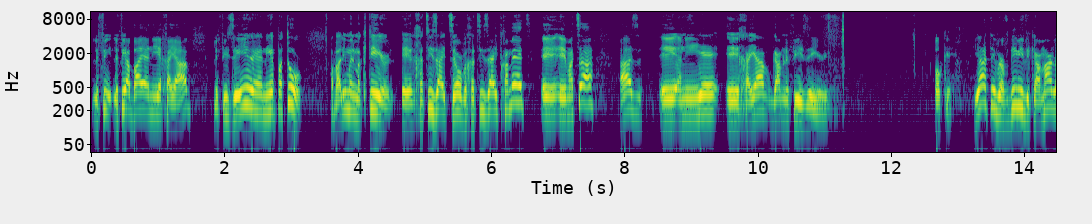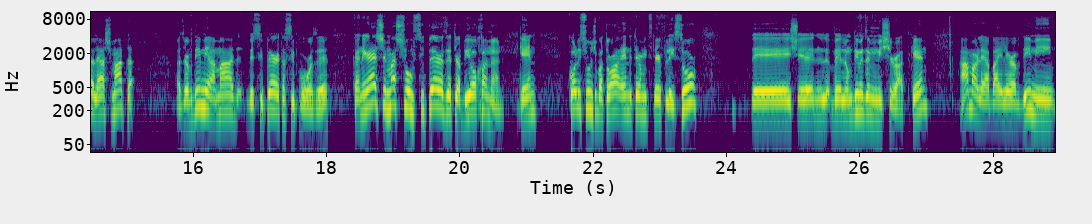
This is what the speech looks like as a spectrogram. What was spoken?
ולפי לפי אביי אני אהיה חייב, לפי זעירי אני אהיה פטור. אבל אם אני מקטיר אה, חצי זית שאור וחצי זית חמץ, אה, אה, מצה, אז אה, אני אהיה אה, חייב גם לפי זעירי. אוקיי, יתיב רב דימי וכאמר לה להשמטה. אז רב דימי עמד וסיפר את הסיפור הזה, כנראה שמה שהוא סיפר זה את רבי יוחנן, כן? כל איסור שבתורה אין יותר מצטרף לאיסור, אה, ש... ולומדים את זה ממשרת, כן? אמר לאביי לרב דימי,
